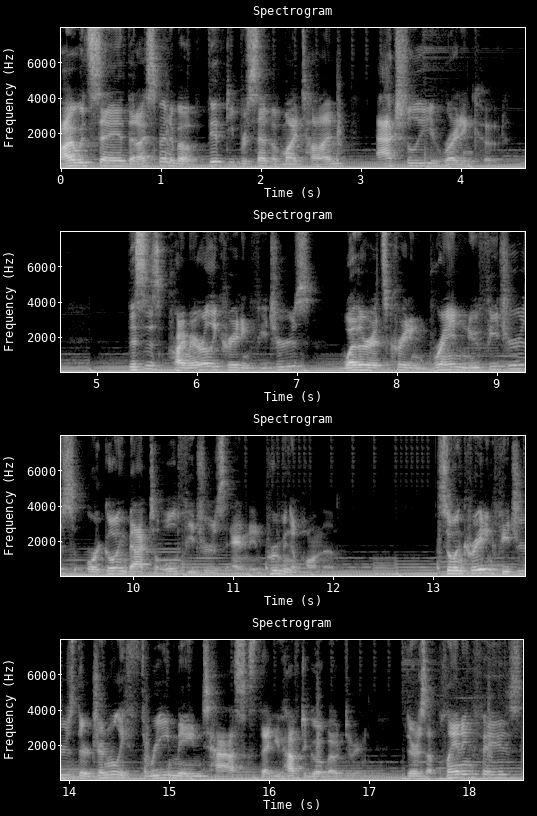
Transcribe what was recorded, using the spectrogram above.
I would say that I spend about 50% of my time actually writing code. This is primarily creating features, whether it's creating brand new features or going back to old features and improving upon them. So, in creating features, there are generally three main tasks that you have to go about doing. There's a planning phase,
